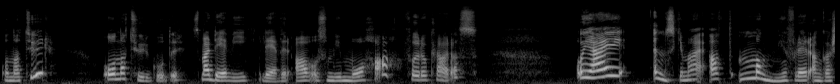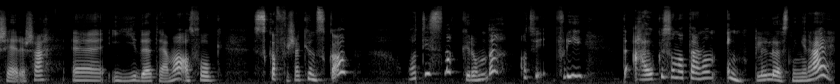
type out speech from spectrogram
og natur og naturgoder, som er det vi lever av, og som vi må ha for å klare oss. Og jeg ønsker meg at mange flere engasjerer seg eh, i det temaet. At folk skaffer seg kunnskap, og at de snakker om det. Vi, fordi det er jo ikke sånn at det er noen enkle løsninger her.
